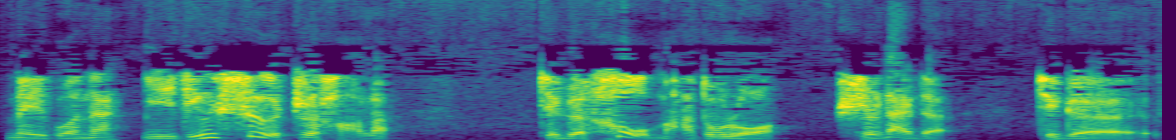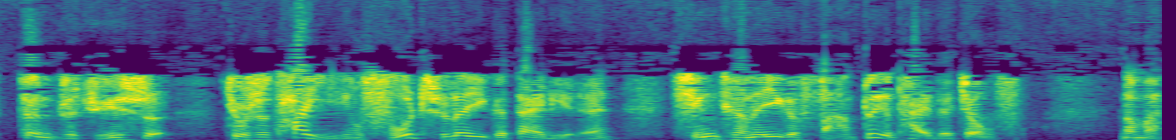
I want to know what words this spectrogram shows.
美国呢已经设置好了这个后马杜罗时代的这个政治局势，就是他已经扶持了一个代理人，形成了一个反对派的政府。那么，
